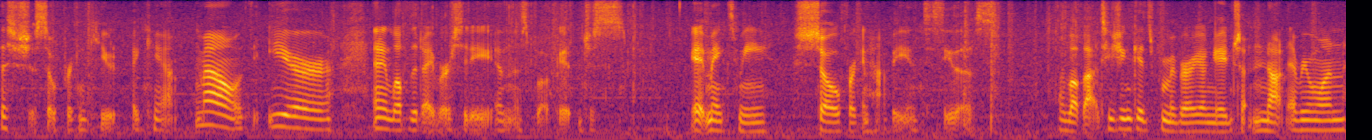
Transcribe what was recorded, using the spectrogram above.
This is just so freaking cute. I can't. Mouth, ear, and I love the diversity in this book. It just, it makes me so freaking happy to see this. I love that. Teaching kids from a very young age that not everyone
